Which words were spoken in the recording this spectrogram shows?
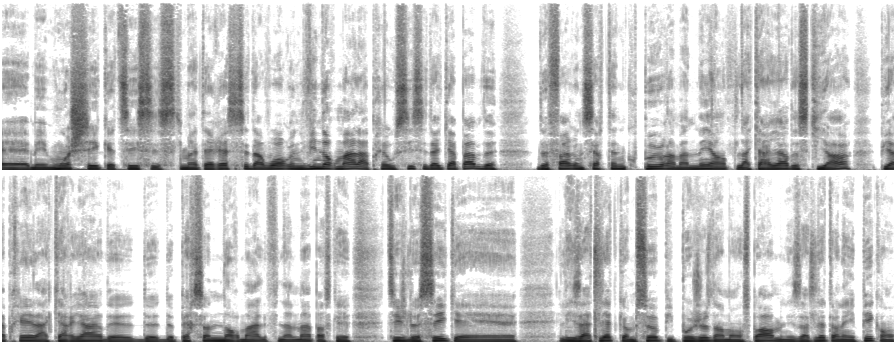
Euh, mais moi, je sais que tu ce qui m'intéresse, c'est d'avoir une vie normale après aussi, c'est d'être capable de, de faire une certaine coupure à m'amener entre la carrière de skieur, puis après la carrière de, de, de personne normale finalement, parce que tu je le sais que euh, les athlètes comme ça, puis pas juste dans mon sport, mais les athlètes olympiques, on,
